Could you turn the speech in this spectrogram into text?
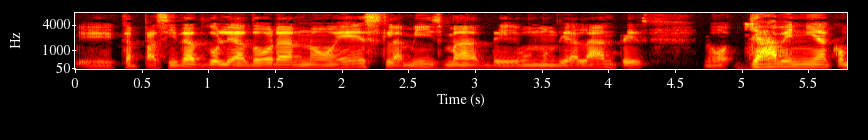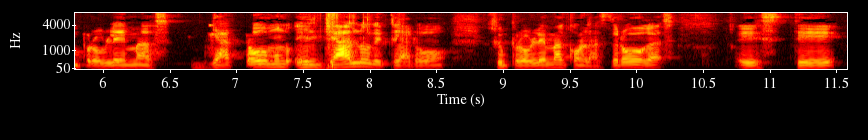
eh, capacidad goleadora no es la misma de un Mundial antes, ¿no? Ya venía con problemas, ya todo el mundo, él ya lo declaró, su problema con las drogas, este,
